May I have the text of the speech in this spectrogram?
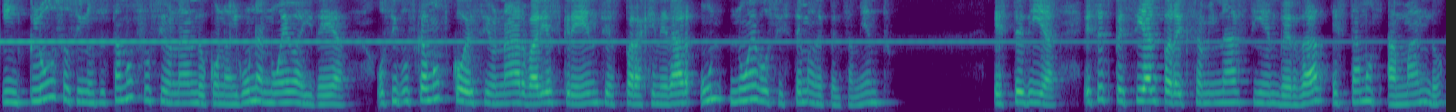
Incluso si nos estamos fusionando con alguna nueva idea o si buscamos cohesionar varias creencias para generar un nuevo sistema de pensamiento. Este día es especial para examinar si en verdad estamos amando,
